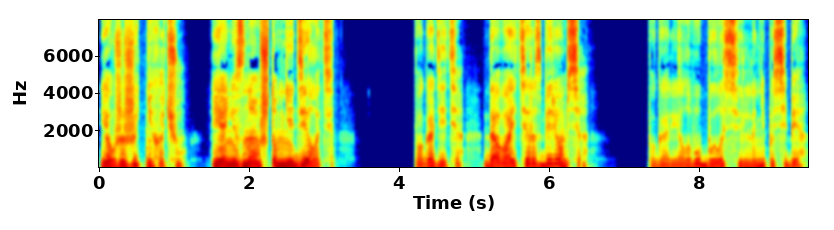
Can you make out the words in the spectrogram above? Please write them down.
Я уже жить не хочу. Я не знаю, что мне делать». «Погодите, давайте разберемся. Погорелову было сильно не по себе.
